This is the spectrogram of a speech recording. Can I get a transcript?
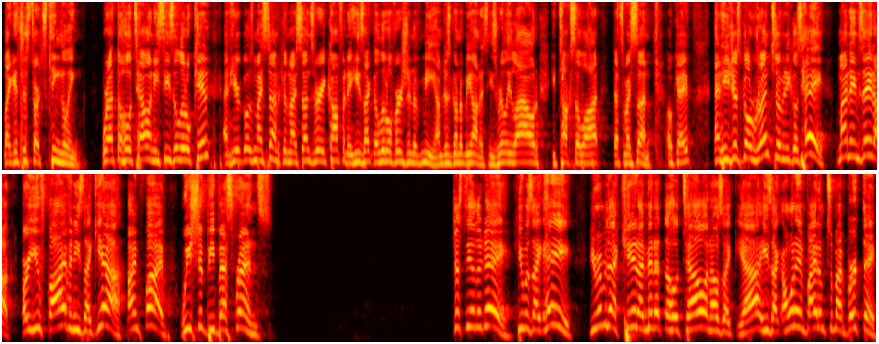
Like it just starts tingling. We're at the hotel and he sees a little kid, and here goes my son, because my son's very confident. He's like a little version of me. I'm just gonna be honest. He's really loud, he talks a lot. That's my son, okay? And he just go run to him and he goes, Hey, my name's Zadok. Are you five? And he's like, Yeah, I'm five. We should be best friends. Just the other day, he was like, Hey, you remember that kid I met at the hotel? And I was like, Yeah. He's like, I wanna invite him to my birthday.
